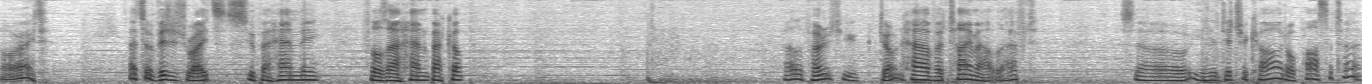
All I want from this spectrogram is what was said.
Alright. That's what Village Rites, Super handy. Fills our hand back up. Well, opponent, you don't have a timeout left. So either ditch a card or pass a turn.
